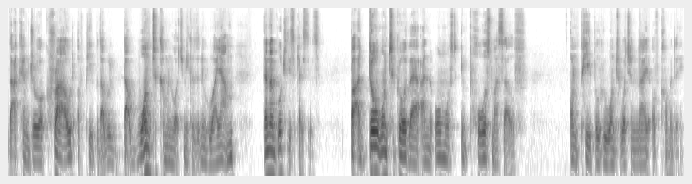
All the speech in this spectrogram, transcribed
that I can draw a crowd of people that will that want to come and watch me because they know who I am, then I'll go to these places. But I don't want to go there and almost impose myself on people who want to watch a night of comedy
